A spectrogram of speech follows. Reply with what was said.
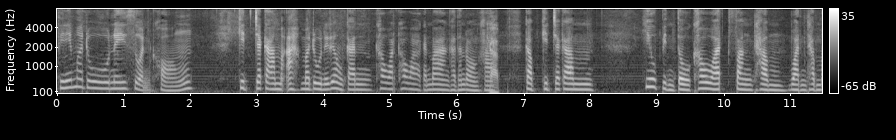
ทีนี้มาดูในส่วนของกิจกรรมอะมาดูในเรื่องของการเข้าวัดเข้าวากันบ้างค่ะท่านรองคะครับ กับกิจกรรมหิ้วปิ่นโตเข้าวัด ฟังธรรม วันธรรม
